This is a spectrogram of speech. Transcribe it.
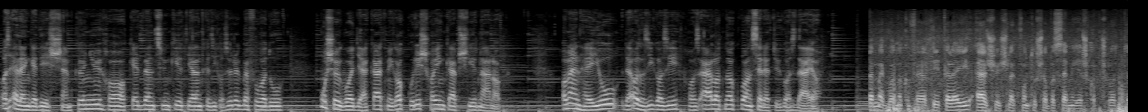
Az elengedés sem könnyű, ha a kedvencünkért jelentkezik az örökbefogadó, mosolyogva adják át még akkor is, ha inkább sírnának. A menhely jó, de az az igazi, ha az állatnak van szerető gazdája. Megvannak a feltételei. Első és legfontosabb a személyes kapcsolat.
